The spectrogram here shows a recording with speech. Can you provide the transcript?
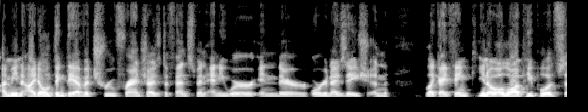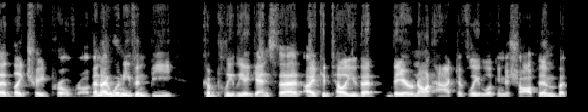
I mean, I don't think they have a true franchise defenseman anywhere in their organization. Like, I think, you know, a lot of people have said like trade Provorov, and I wouldn't even be completely against that. I could tell you that they are not actively looking to shop him, but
